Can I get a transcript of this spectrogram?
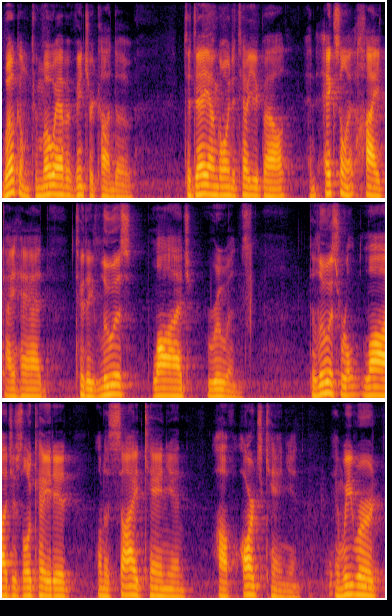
Welcome to Moab Adventure Condo. Today I'm going to tell you about an excellent hike I had to the Lewis Lodge ruins. The Lewis Lodge is located on a side canyon of Arch Canyon, and we were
